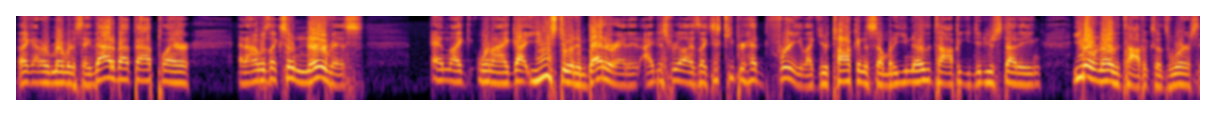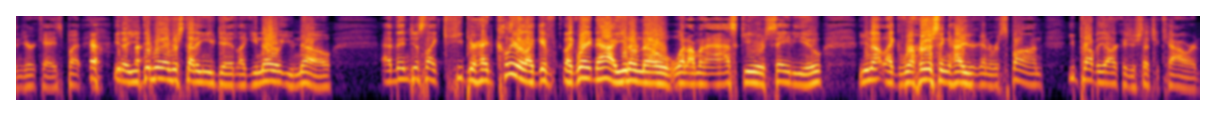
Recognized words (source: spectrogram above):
and I got to remember to say that about that player, and I was like so nervous and like when I got used to it and better at it, I just realized like just keep your head free. Like you're talking to somebody, you know the topic, you did your studying. You don't know the topic, so it's worse in your case. But you know you did whatever studying you did. Like you know what you know, and then just like keep your head clear. Like if like right now you don't know what I'm going to ask you or say to you. You're not like rehearsing how you're going to respond. You probably are because you're such a coward.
